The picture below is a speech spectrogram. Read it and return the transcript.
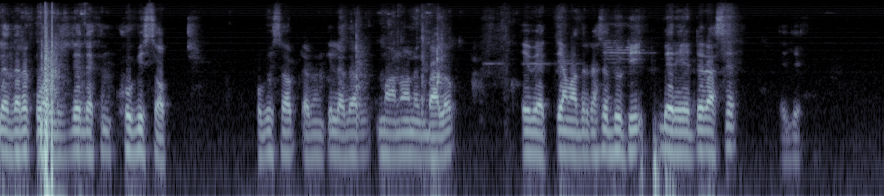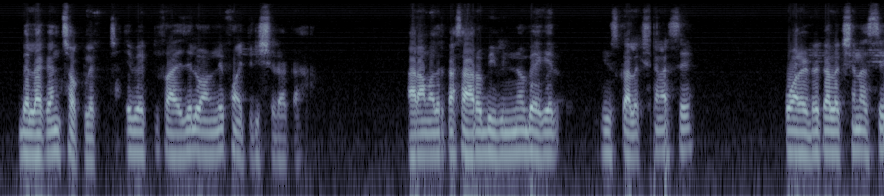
লেদারের কোয়ালিটি দেখেন খুবই সফট খুবই সফট এবং কি লেদার মানও অনেক ভালো। এই ব্যাগটি আমাদের কাছে দুটি ভেরিয়েন্টের আছে, এই যে ব্ল্যাক অ্যান্ড চকলেট এই ব্যাগটি প্রাইস অনলি পঁয়ত্রিশশো টাকা। আর আমাদের কাছে আরও বিভিন্ন ব্যাগের হিউজ কালেকশন আছে ওয়ালেটের কালেকশন আছে।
